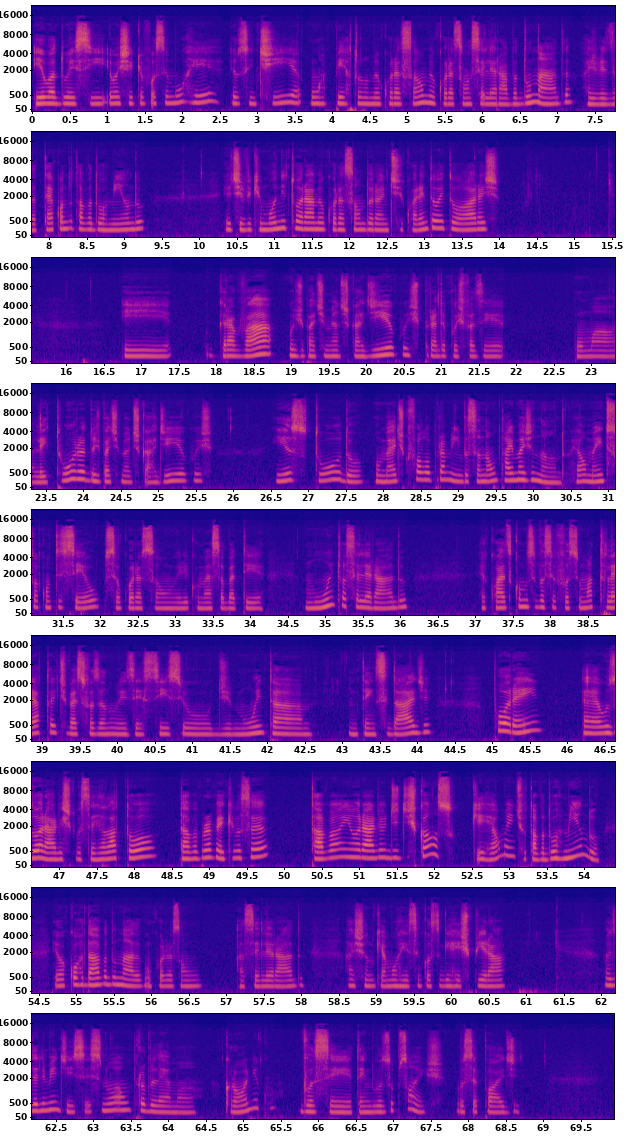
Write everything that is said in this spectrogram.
Eu adoeci, eu achei que eu fosse morrer. Eu sentia um aperto no meu coração, meu coração acelerava do nada, às vezes até quando eu estava dormindo. Eu tive que monitorar meu coração durante 48 horas e gravar os batimentos cardíacos para depois fazer uma leitura dos batimentos cardíacos. E isso tudo o médico falou para mim, você não está imaginando. Realmente isso aconteceu, seu coração ele começa a bater muito acelerado é quase como se você fosse um atleta e estivesse fazendo um exercício de muita intensidade, porém, é, os horários que você relatou, dava para ver que você estava em horário de descanso, que realmente eu estava dormindo. Eu acordava do nada com o coração acelerado, achando que ia morrer sem conseguir respirar. Mas ele me disse: Isso não é um problema crônico, você tem duas opções. Você pode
